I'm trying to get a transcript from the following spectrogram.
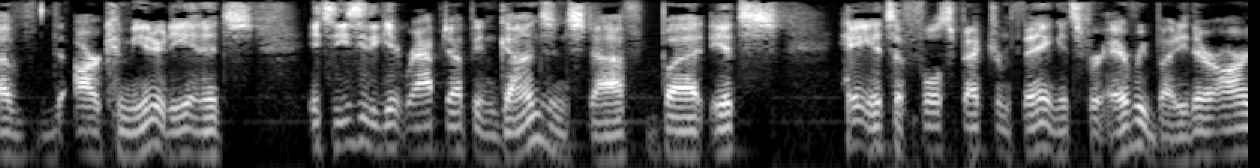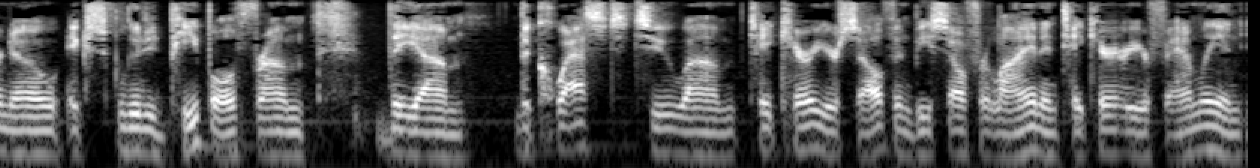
of our community, and it's it's easy to get wrapped up in guns and stuff, but it's hey, it's a full spectrum thing. It's for everybody. There are no excluded people from the um, the quest to um, take care of yourself and be self reliant and take care of your family and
